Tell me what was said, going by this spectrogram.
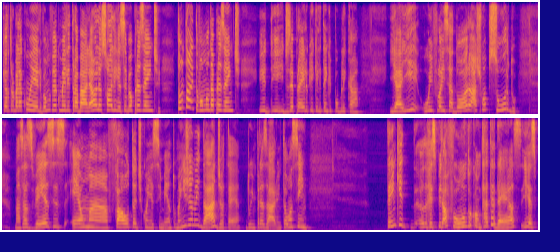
quero trabalhar com ele, vamos ver como ele trabalha. Olha só, ele recebeu presente. Então tá, então vamos mandar presente e, e dizer para ele o que, que ele tem que publicar. E aí o influenciador acha um absurdo. Mas às vezes é uma falta de conhecimento, uma ingenuidade até do empresário. Então, assim, tem que eh, respirar fundo, contar até 10 e res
